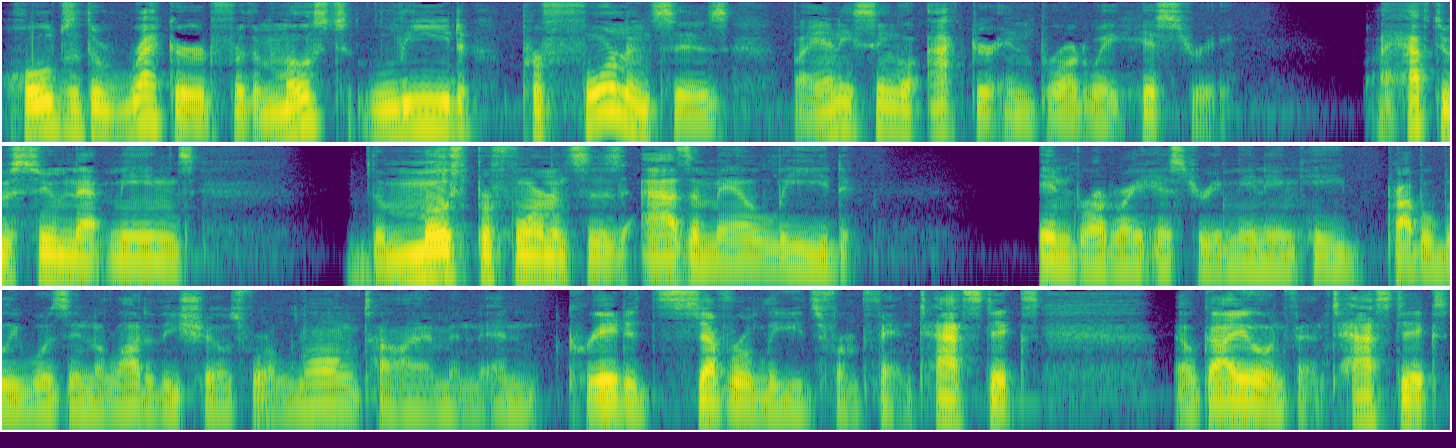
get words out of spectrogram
holds the record for the most lead performances by any single actor in Broadway history. I have to assume that means the most performances as a male lead in Broadway history, meaning he probably was in a lot of these shows for a long time and, and created several leads from Fantasticks, El Gallo and Fantasticks,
